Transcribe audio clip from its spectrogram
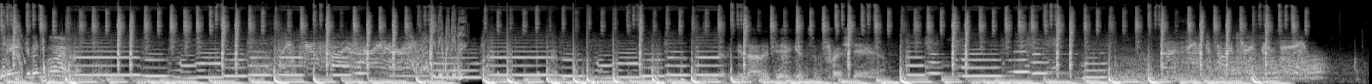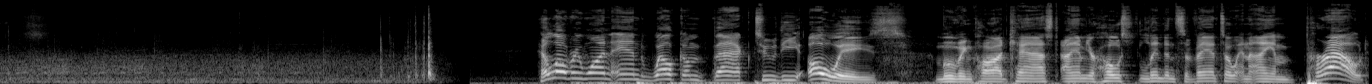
change of environment. Everyone, and welcome back to the Always Moving Podcast. I am your host, Lyndon Suvanto, and I am proud.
